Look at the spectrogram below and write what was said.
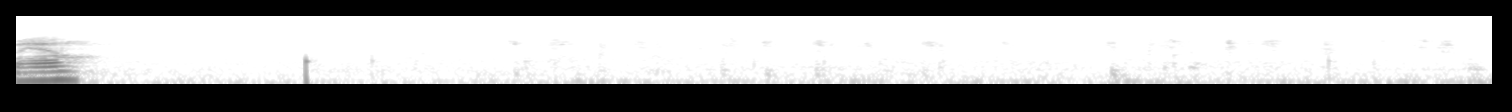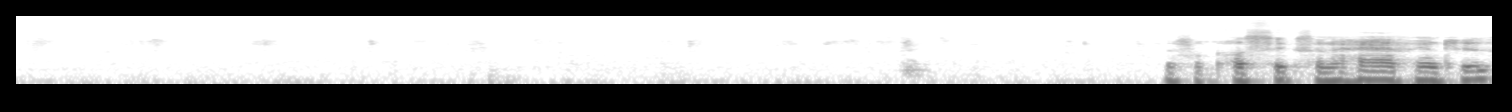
Male. About six and a half inches.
